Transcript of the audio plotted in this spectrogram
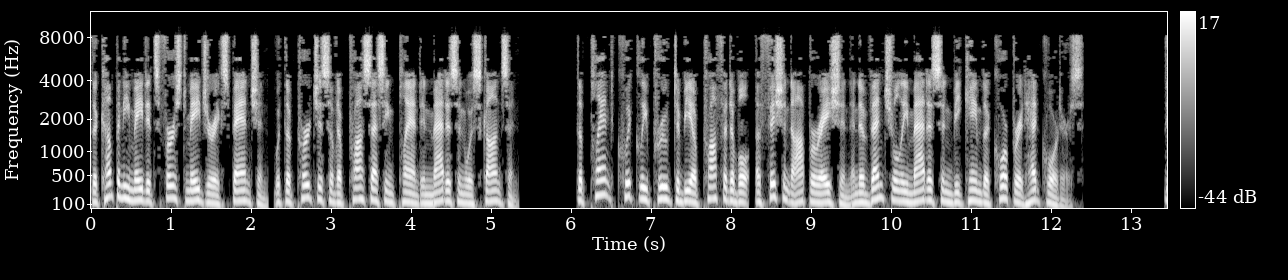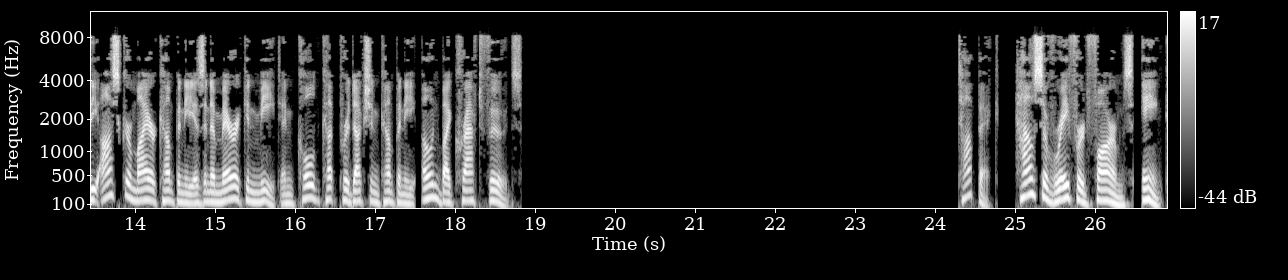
the company made its first major expansion, with the purchase of a processing plant in Madison, Wisconsin. The plant quickly proved to be a profitable, efficient operation and eventually Madison became the corporate headquarters. The Oscar Mayer Company is an American meat and cold-cut production company, owned by Kraft Foods. House of Raeford Farms, Inc.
